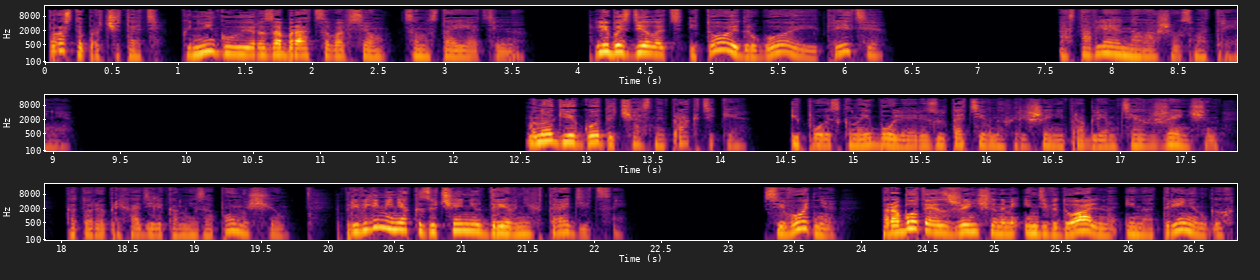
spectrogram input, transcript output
Просто прочитать книгу и разобраться во всем самостоятельно. Либо сделать и то, и другое, и третье. Оставляю на ваше усмотрение. Многие годы частной практики и поиск наиболее результативных решений проблем тех женщин, которые приходили ко мне за помощью, привели меня к изучению древних традиций. Сегодня, работая с женщинами индивидуально и на тренингах,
